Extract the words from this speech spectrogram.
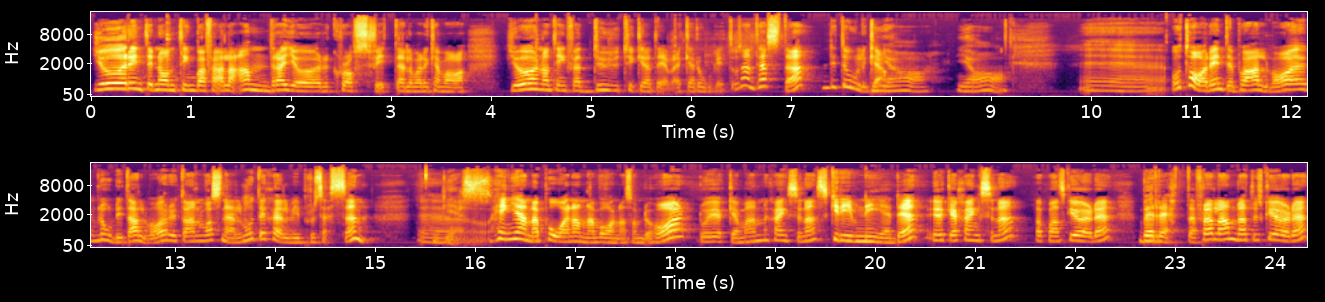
Gör inte någonting bara för alla andra gör crossfit eller vad det kan vara. Gör någonting för att du tycker att det verkar roligt. Och sen testa lite olika. Ja, ja. Eh, och ta det inte på allvar, blodigt allvar, utan var snäll mot dig själv i processen. Eh, Yes. Häng gärna på en annan vana som du har, då ökar man chanserna. Skriv ner det, ökar chanserna att man ska göra det. Berätta för alla andra att du ska göra det.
